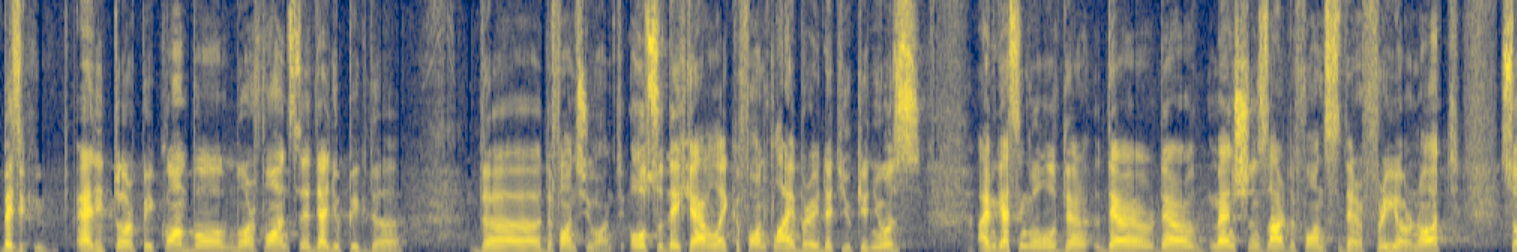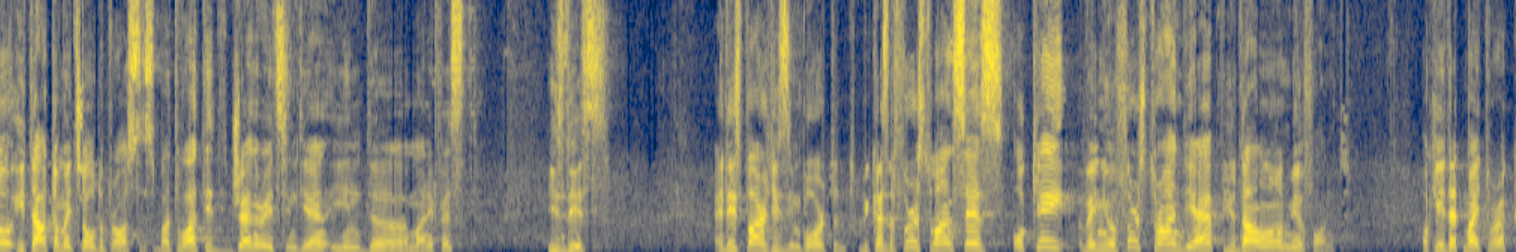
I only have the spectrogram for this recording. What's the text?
Basically, editor, pick combo, more fonts, and then you pick the, the, the fonts you want. Also, they have like a font library that you can use. I'm guessing all their, their, their mentions are the fonts they're free or not. So it automates all the process. But what it generates in the, in the manifest is this. And this part is important because the first one says, OK, when you first run the app, you download me a font. OK, that might work.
